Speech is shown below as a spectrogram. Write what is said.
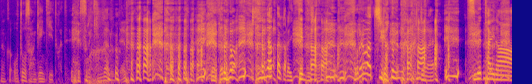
なんかお父さん元気？とかってえそれ気になるみたいな。う いやそれは気になったから言ってんでしょ。それは違うんじゃない？冷たいな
